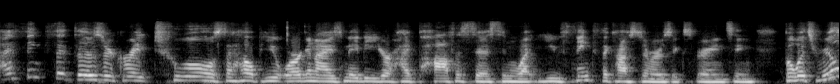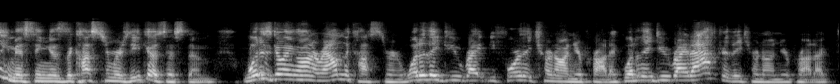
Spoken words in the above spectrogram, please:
I think that those are great tools to help you organize maybe your hypothesis and what you think the customer is experiencing. But what's really missing is the customer's ecosystem. What is going on around the customer? What do they do right before they turn on your product? What do they do right after they turn on your product?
